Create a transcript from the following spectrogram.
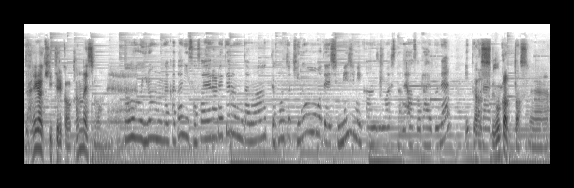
誰が聞いてるかわかんないですもんね。そういろんな方に支えられてるんだなって本当昨日でしみじみ感じましたねあそうライブね一いや、すごかったっすね。本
